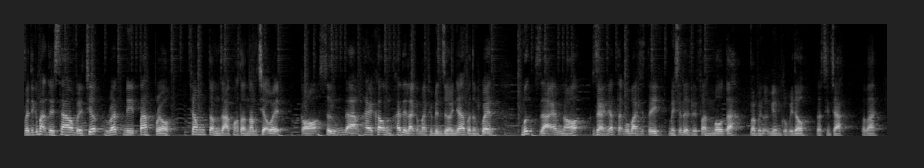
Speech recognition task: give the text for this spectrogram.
vậy thì các bạn thấy sao về chiếc Redmi Pad Pro trong tầm giá khoảng tầm 5 triệu ấy? Có xứng đáng hay không? Hãy để lại comment phía bên dưới nhé và đừng quên, mức giá em nó rẻ nhất tại Mobile City. Mình sẽ để dưới phần mô tả và bình luận game của video. Giờ xin chào bye bye.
